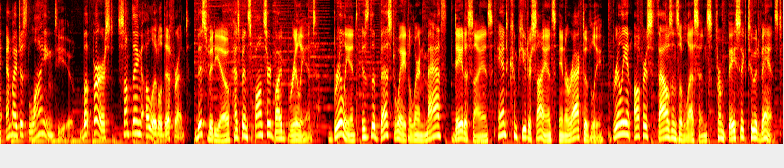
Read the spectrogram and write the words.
am I just lying to you? But first, something a little different. This video has been sponsored by Brilliant. Brilliant is the best way to learn math, data science, and computer science interactively. Brilliant offers thousands of lessons from basic to advanced,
